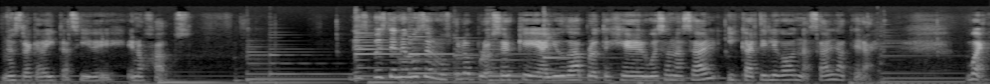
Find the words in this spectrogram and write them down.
nuestra carita así de enojados. Después tenemos el músculo prócer que ayuda a proteger el hueso nasal y cartílago nasal lateral. Bueno,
